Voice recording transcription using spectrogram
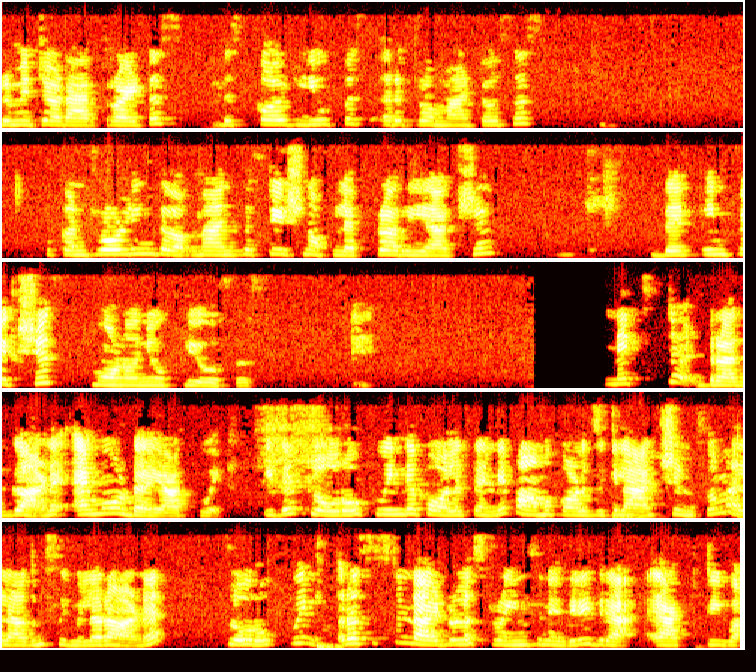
rheumatoid arthritis, discoid lupus erythematosus, controlling the manifestation of lepra reaction, then infectious mononucleosis. Next drug ആണ് എമോഡയാക്വിൻ ഇത് ക്ലോറോക്വിന്റെ പോലെ തന്നെ ഫാർമക്കോളജിക്കൽ ആക്ഷൻസും അല്ലാതും സിമിലർ ആണ്. ക്ലോറോക്വിൻ റെസിസ്റ്റന്റ് ആയിട്ടുള്ള സ്ട്രെയിൻസിനെതിരെ ഇത് ആക്റ്റീവ്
